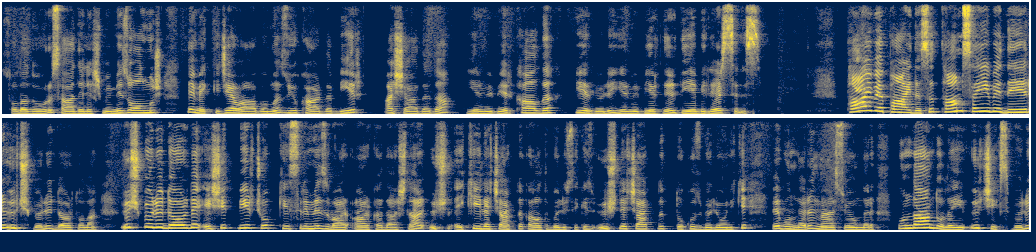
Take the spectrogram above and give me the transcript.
sola doğru sadeleşmemiz olmuş. Demek ki cevabımız yukarıda 1 Aşağıda da 21 kaldı. 1 bölü 21'dir diyebilirsiniz. Pay ve paydası tam sayı ve değeri 3 bölü 4 olan. 3 bölü 4'e eşit birçok kesrimiz var arkadaşlar. 3, 2 ile çarptık 6 bölü 8. 3 ile çarptık 9 bölü 12 ve bunların versiyonları. Bundan dolayı 3x bölü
